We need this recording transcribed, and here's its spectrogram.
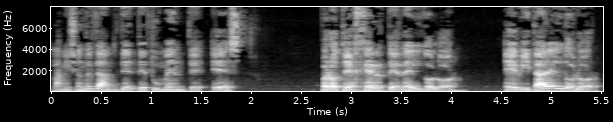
la misión de, tu mente es protegerte del dolor, evitar el dolor,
